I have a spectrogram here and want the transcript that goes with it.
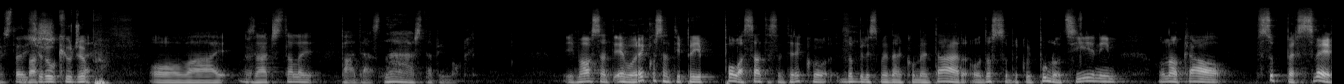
e, stavit ću ruke u džep. e, ovaj, znači stala je, pa da znaš da bi mogli. Imao sam evo, rekao sam ti prije pola sata, sam ti rekao, dobili smo jedan komentar od osobe koju puno cijenim, ono kao, super, sve,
